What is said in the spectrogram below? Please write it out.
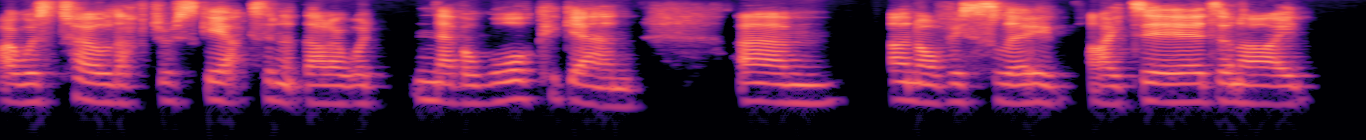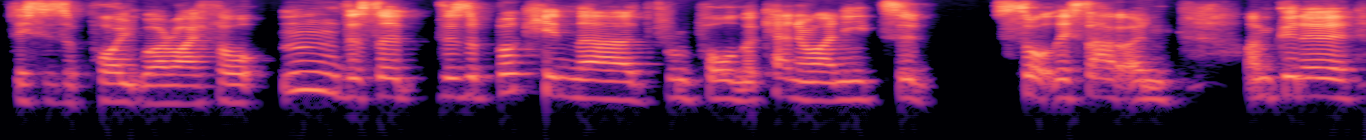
i was told after a ski accident that i would never walk again um, and obviously I did, and I. This is a point where I thought, mm, there's a there's a book in there from Paul McKenna. I need to sort this out, and I'm going to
